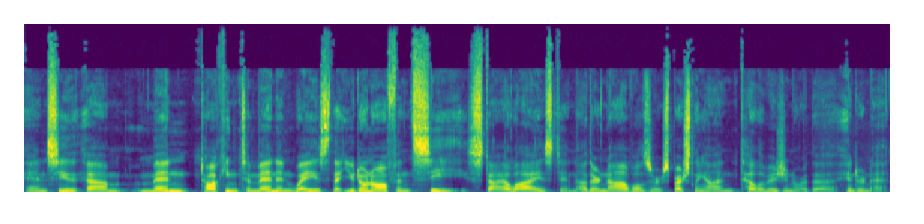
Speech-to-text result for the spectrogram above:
and see um, men talking to men in ways that you don't often see stylized in other novels or especially on television or the internet.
